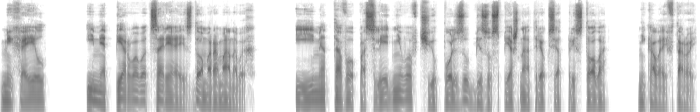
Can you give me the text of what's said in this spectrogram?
Михаил — имя первого царя из дома Романовых и имя того последнего, в чью пользу безуспешно отрекся от престола Николай II.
